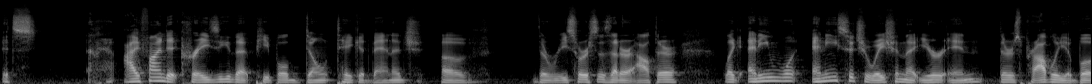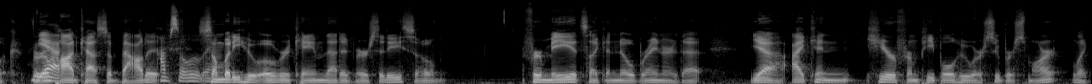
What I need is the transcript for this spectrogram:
it's I find it crazy that people don't take advantage of the resources that are out there. Like anyone, any situation that you're in, there's probably a book or Yeah. a podcast about it. Absolutely. Somebody who overcame that adversity. So for me, it's like a no brainer that, yeah, I can hear from people who are super smart. Like,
